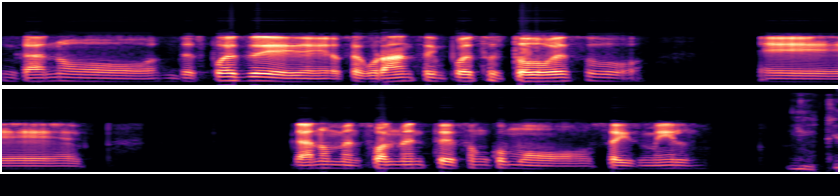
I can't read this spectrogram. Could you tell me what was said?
gano, después de aseguranza, impuestos y todo eso, eh, gano mensualmente son como 6 mil. Ok,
